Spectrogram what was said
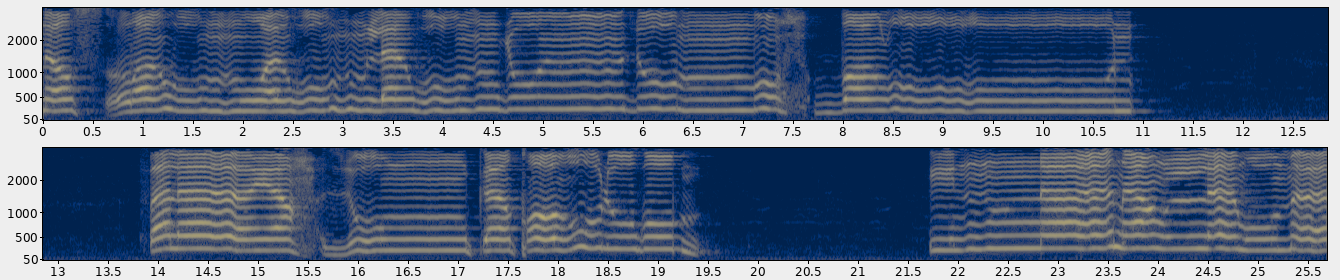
نصرهم وهم لهم جند محضرون. فلا يحزنك قولهم. إنا نعلم ما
